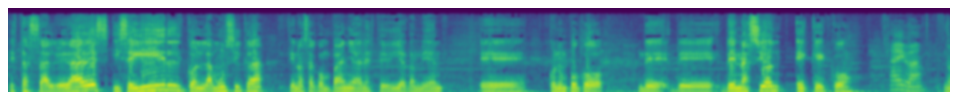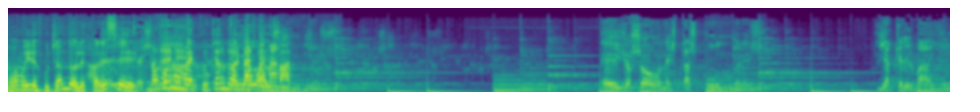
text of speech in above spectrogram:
estas salvedades y seguir con la música que nos acompaña en este día también, eh, con un poco de, de, de Nación Equeco. Ahí va. ¿Nos vamos a ir escuchando, les parece? Nos vamos escuchando a Atahualpa. Ellos son estas cumbres y aquel valle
